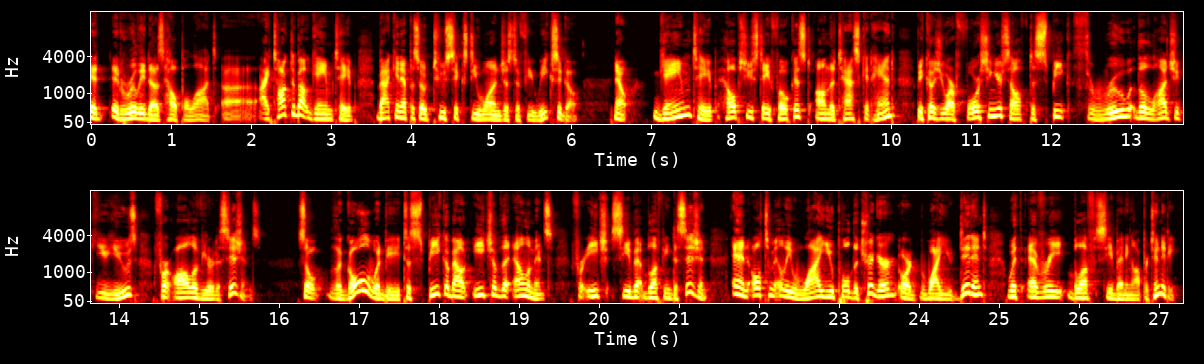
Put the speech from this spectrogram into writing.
it, it really does help a lot. Uh, I talked about game tape back in episode 261 just a few weeks ago. Now, Game tape helps you stay focused on the task at hand because you are forcing yourself to speak through the logic you use for all of your decisions. So the goal would be to speak about each of the elements for each c-bet bluffing decision and ultimately why you pulled the trigger or why you didn't with every bluff c-betting opportunity.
